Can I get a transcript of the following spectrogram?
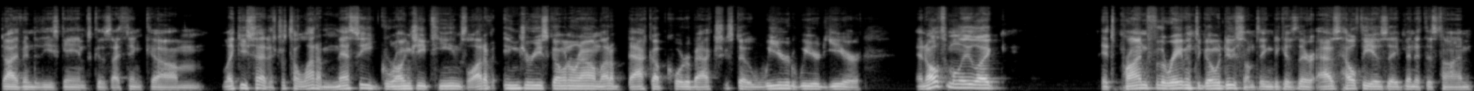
dive into these games because I think, um, like you said, it's just a lot of messy, grungy teams, a lot of injuries going around, a lot of backup quarterbacks, just a weird, weird year. And ultimately, like it's primed for the Ravens to go and do something because they're as healthy as they've been at this time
